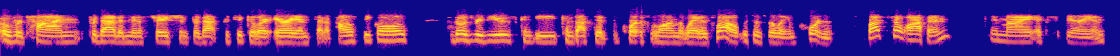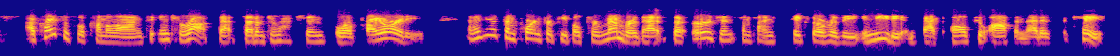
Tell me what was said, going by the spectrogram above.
over time for that administration, for that particular area, and set of policy goals. Those reviews can be conducted, of course, along the way as well, which is really important. But so often, in my experience, a crisis will come along to interrupt that set of directions or priorities. And I think it's important for people to remember that the urgent sometimes takes over the immediate. In fact, all too often that is the case.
